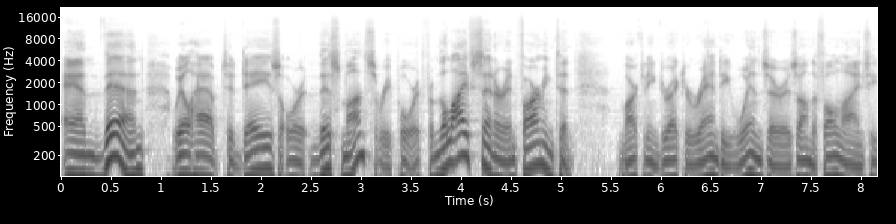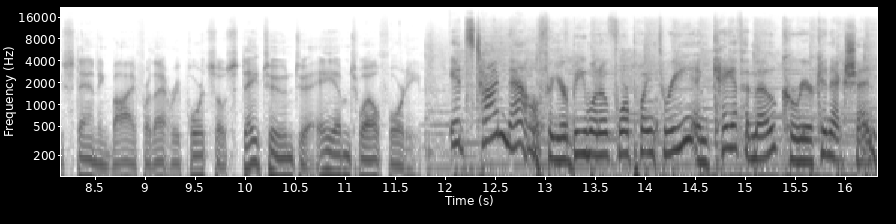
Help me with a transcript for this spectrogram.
And then we'll have today's or this month's report from the Life Center in Farmington. Marketing Director Randy Windsor is on the phone lines. He's standing by for that report, so stay tuned to AM 1240. It's time now for your B104.3 and KFMO Career Connection,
